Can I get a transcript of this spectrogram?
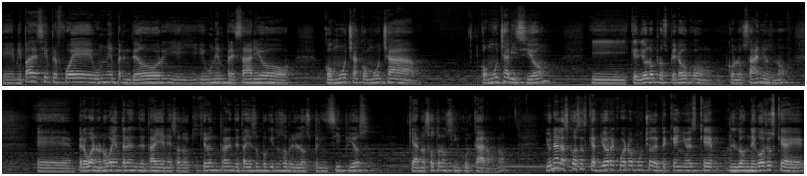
Eh, mi padre siempre fue un emprendedor y, un empresario con mucha, con mucha, con mucha visión y que Dios lo prosperó con, con los años, ¿no? Eh, pero bueno, no voy a entrar en detalle en eso. Lo que quiero entrar en detalle es un poquito sobre los principios que a nosotros nos inculcaron, ¿no? Y una de las cosas que yo recuerdo mucho de pequeño es que los negocios que,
